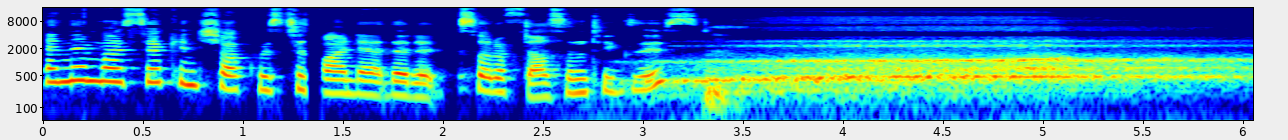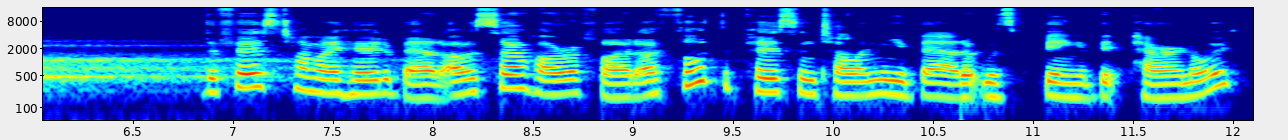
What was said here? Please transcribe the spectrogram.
and then my second shock was to find out that it sort of doesn't exist. The first time I heard about it, I was so horrified. I thought the person telling me about it was being a bit paranoid.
